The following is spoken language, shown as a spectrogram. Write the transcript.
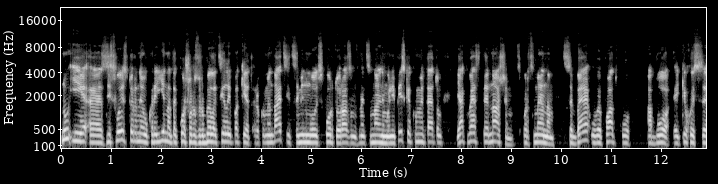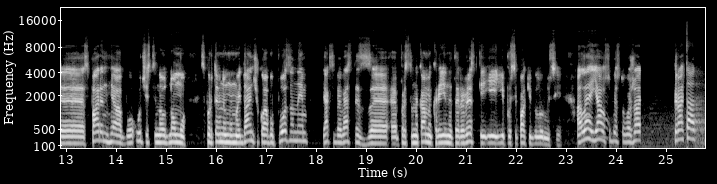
Ну і е, зі своєї сторони Україна також розробила цілий пакет рекомендацій. Це Мінмолодь спорту разом з Національним олімпійським комітетом, як вести нашим спортсменам себе у випадку або якихось е, спарингів, або участі на одному спортивному майданчику, або поза ним, як себе вести з е, представниками країни-терористки і її посіпаки Білорусі. Але я особисто вважаю, краще.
